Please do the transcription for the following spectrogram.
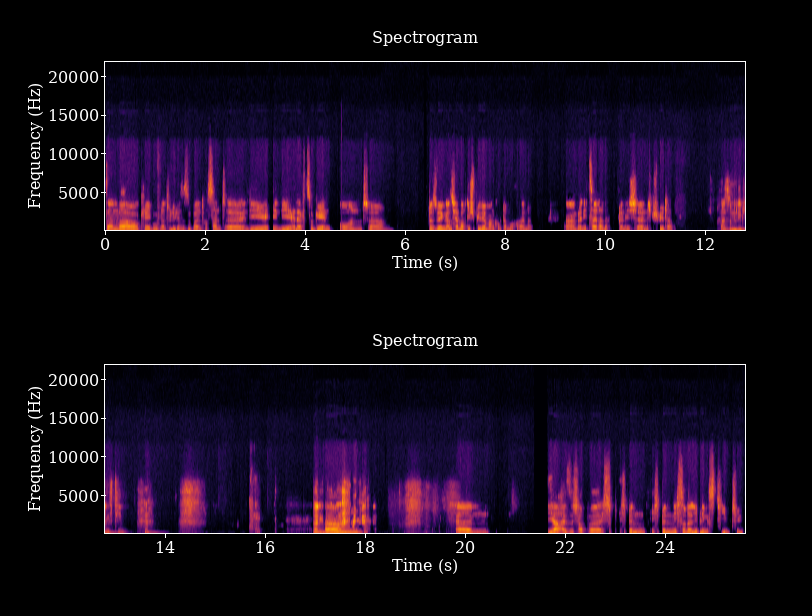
dann war, okay, gut, natürlich ist es super interessant, äh, in, die, in die ELF zu gehen. Und ähm, deswegen, also ich habe auch die Spiele mal angeguckt am Wochenende, äh, wenn ich Zeit hatte, wenn ich äh, nicht gespielt habe. Hattest du ein Lieblingsteam? ähm, ähm, ja, also ich habe, äh, ich, ich, bin, ich bin nicht so der Lieblingsteam-Typ.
